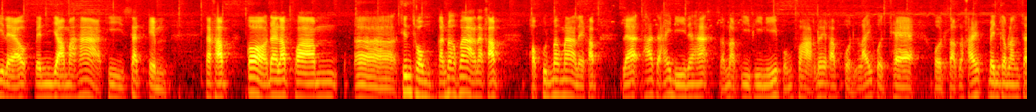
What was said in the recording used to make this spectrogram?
ที่แล้วเป็น Yamaha TZM นะครับก็ได้รับความชื่นชมกันมาก ๆ นะครับ ขอบคุณมาก ๆ เลยครับ และถ้าจะให้ดีนะฮะสำหรับ EP นี้ผมฝากด้วยครับ กดไลค์กดแชร์ กด Subscribe เป็นกำลังใจ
